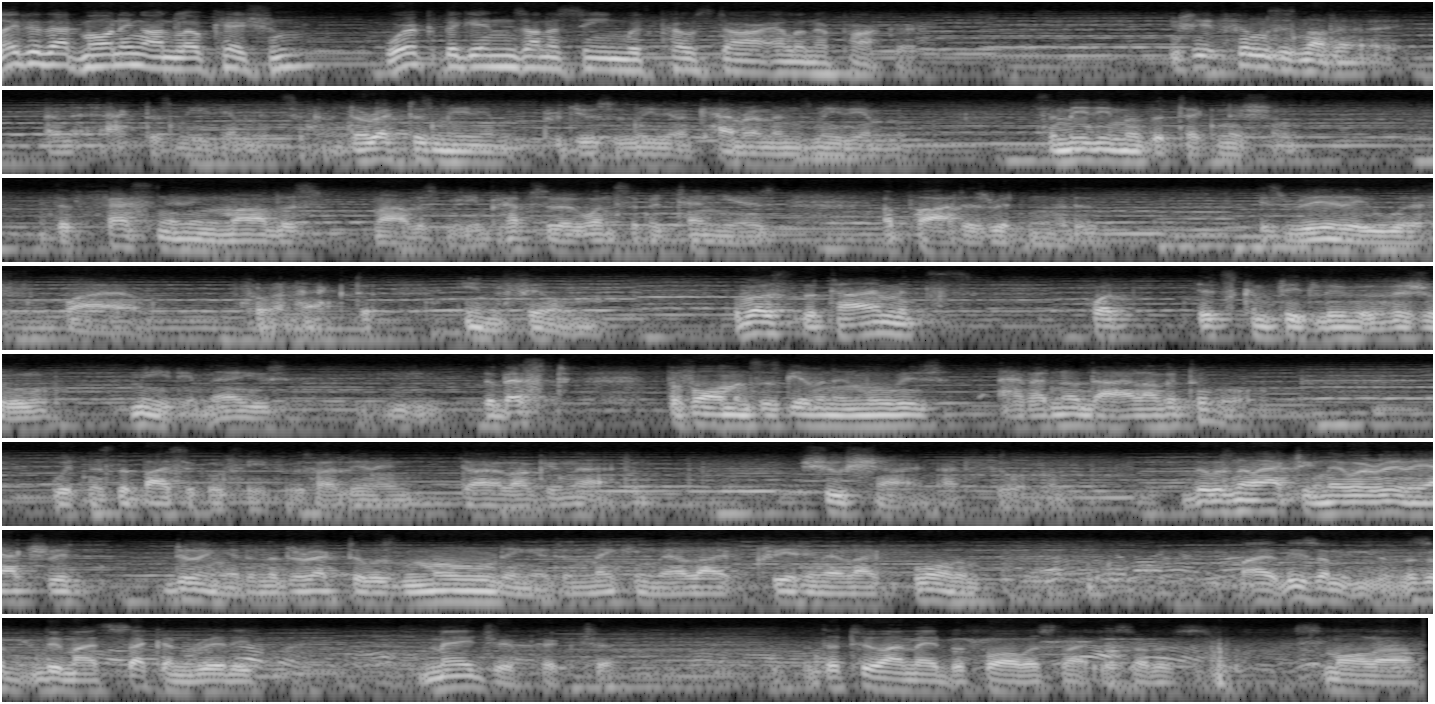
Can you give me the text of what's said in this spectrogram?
Later that morning on location, work begins on a scene with co-star Eleanor Parker. You see, films is not a, an actor's medium. It's a director's medium, producer's medium, a cameraman's medium. It's the medium of the technician. It's a fascinating, marvelous, marvelous medium. Perhaps once every 10 years, a part is written that is, really worthwhile for an actor in film. For most of the time, it's what it's completely visual medium. There you, you, the best performances given in movies have had no dialogue at all. Witness the Bicycle Thief. There was hardly any dialogue in that. And Shoe Shine, that film. And there was no acting. They were really actually doing it, and the director was molding it and making their life, creating their life for them. My, these are, this will be my second really major picture. The two I made before were slightly sort of smaller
